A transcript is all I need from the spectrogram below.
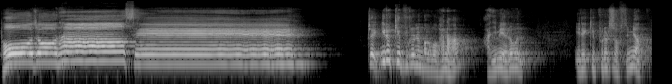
보존하세. 자 이렇게 부르는 방법 하나? 아니면 여러분 이렇게 부를 수 없으면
